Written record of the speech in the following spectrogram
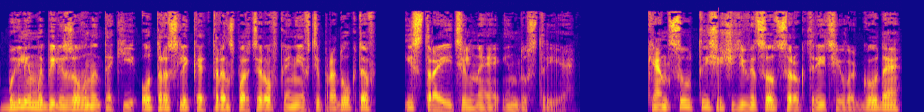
были мобилизованы такие отрасли, как транспортировка нефтепродуктов и строительная индустрия. К концу 1943 года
